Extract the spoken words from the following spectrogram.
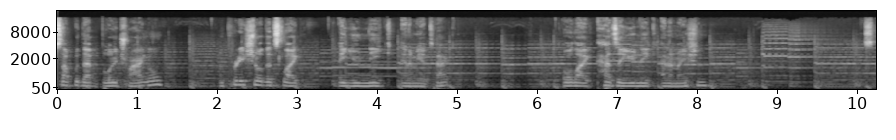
Pops up with that blue triangle, I'm pretty sure that's like a unique enemy attack. Or like has a unique animation. So,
